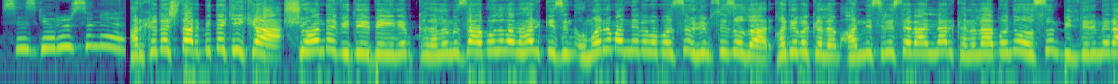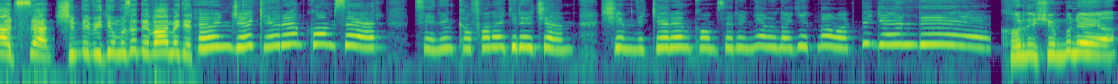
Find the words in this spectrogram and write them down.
Siz görürsünüz. Arkadaşlar bir dakika. Şu anda videoyu beğenip kanalımıza abone olan herkesin umarım anne ve babası ölümsüz olur. Hadi bakalım annesini sevenler kanala abone olsun bildirimleri açsın. Şimdi videomuza devam edelim. Önce Kerem komiser. Senin kafana gireceğim. Şimdi Kerem komiserin yanına gitme vakti geldi. Kardeşim bu ne ya?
